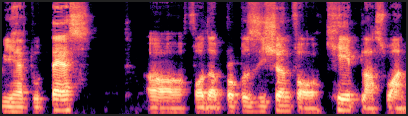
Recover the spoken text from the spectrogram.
we have to test uh for the proposition for k plus one,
